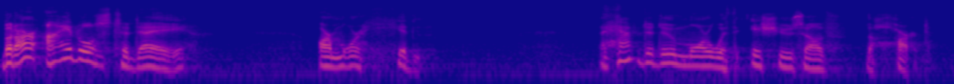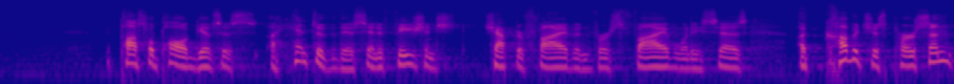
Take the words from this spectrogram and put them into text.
But our idols today are more hidden. They have to do more with issues of the heart. Apostle Paul gives us a hint of this in Ephesians chapter 5 and verse 5 when he says, A covetous person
